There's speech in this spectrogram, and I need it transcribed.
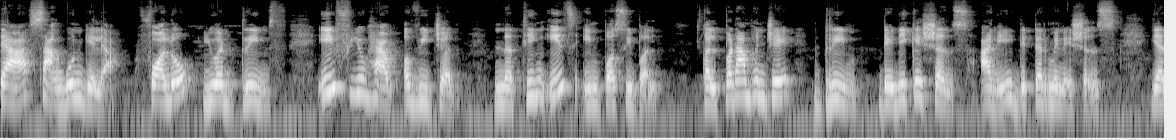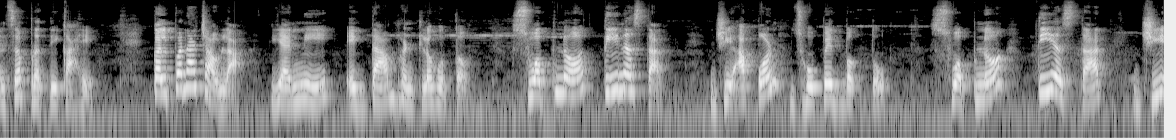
त्या सांगून गेल्या. Follow your dreams if you have a vision nothing is impossible Kalpana म्हणजे ड्रीम डेडिकेशन्स आणि डिटर्मिनेशन्स यांचं प्रतीक आहे. कल्पना चावला यांनी एकदा म्हटलं होतं स्वप्न तीन असतात जी आपण झोपेत बघतो. स्वप्न ती असतात जी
